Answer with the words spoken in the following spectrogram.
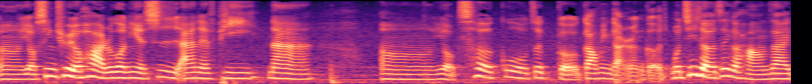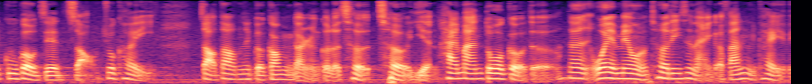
嗯有兴趣的话，如果你也是 INFP，那嗯有测过这个高敏感人格，我记得这个好像在 Google 直接找就可以找到那个高敏感人格的测测验，还蛮多个的。但我也没有特定是哪一个，反正你可以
